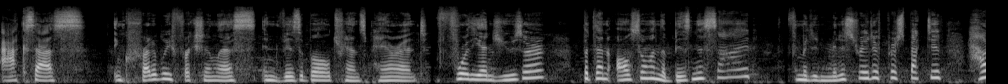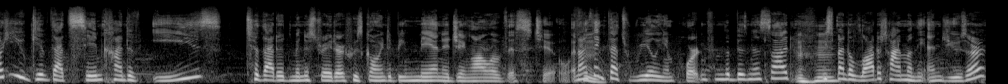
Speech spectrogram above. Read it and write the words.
access incredibly frictionless, invisible, transparent for the end user, but then also on the business side, from an administrative perspective, how do you give that same kind of ease to that administrator who's going to be managing all of this too? And I hmm. think that's really important from the business side. We mm-hmm. spend a lot of time on the end user,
